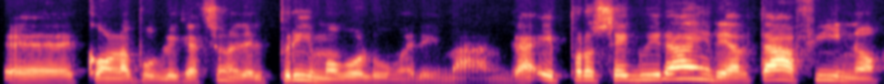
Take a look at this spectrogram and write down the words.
eh, con la pubblicazione del primo volume dei manga e proseguirà in realtà fino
